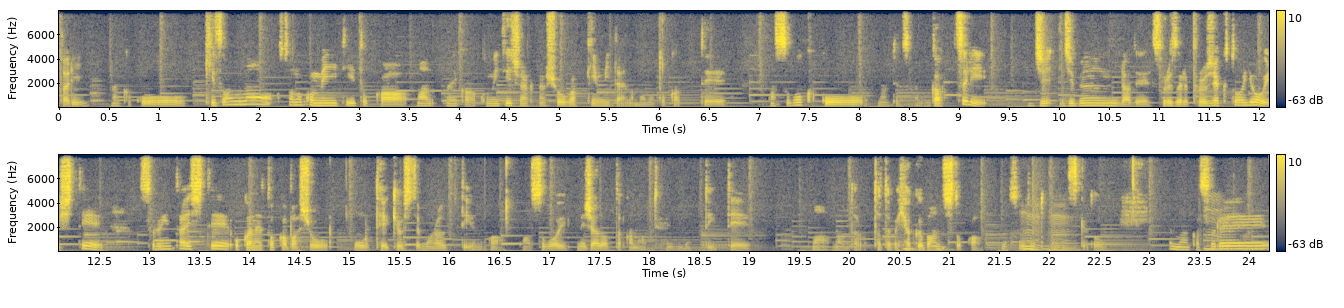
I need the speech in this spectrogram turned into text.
たりなんかこう既存のそのコミュニティとか、まあ、何かコミュニティじゃなくても奨学金みたいなものとかって、まあ、すごくこうなんていうんですかねがっつりじ自分らでそれぞれプロジェクトを用意してそれに対してお金とか場所を提供してもらうっていうのが、まあ、すごいメジャーだったかなというふうに思っていて、まあなんだろう例えば100番地とかもそうだと思うんですけど、でもなんかそれ、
